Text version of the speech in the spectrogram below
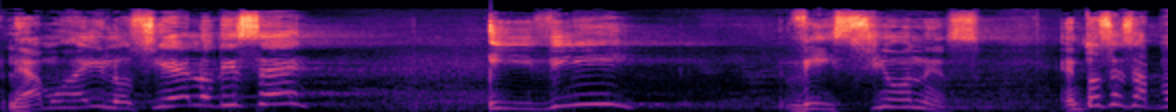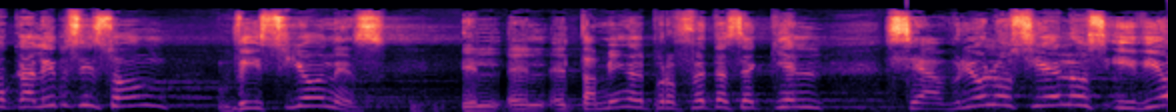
leamos ahí, los cielos dice, y vi visiones. Entonces Apocalipsis son visiones. también el profeta Ezequiel se abrió los cielos y dio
